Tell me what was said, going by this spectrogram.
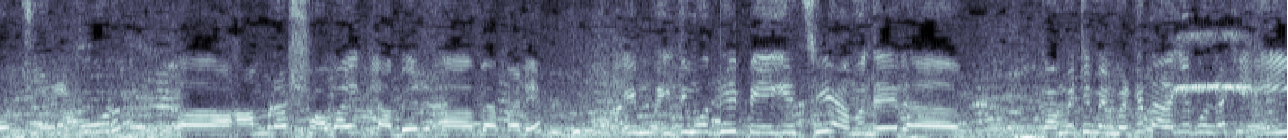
অর্জুনপুর আমরা সবাই ক্লাবের ব্যাপারে। ইতিমধ্যেই পেয়ে গেছি আমাদের কমিটি মেম্বারকে তার আগে বলে রাখি, এই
